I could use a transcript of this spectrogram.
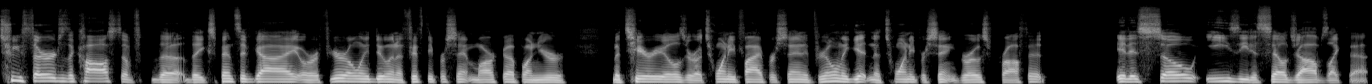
two thirds the cost of the the expensive guy, or if you're only doing a 50% markup on your materials or a 25%, if you're only getting a 20% gross profit, it is so easy to sell jobs like that.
